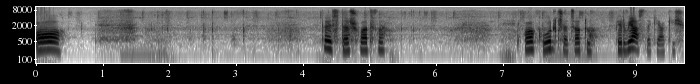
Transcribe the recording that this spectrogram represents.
O. To jest też łatwe. O kurczę, co tu? Pierwiastek jakiś.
